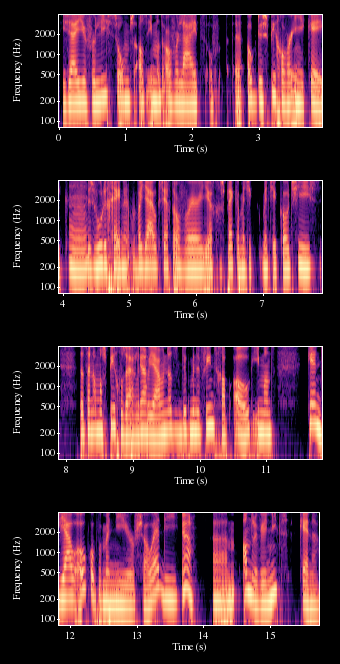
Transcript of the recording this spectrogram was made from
Die zei, je verliest soms als iemand overlijdt... of uh, ook de spiegel waarin je keek. Mm. Dus hoe degene, wat jij ook zegt over je gesprekken met je, met je coaches... dat zijn allemaal spiegels eigenlijk ja. voor jou. En dat is natuurlijk met een vriendschap ook. Iemand kent jou ook op een manier of zo, hè, die ja. um, anderen weer niet kennen.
